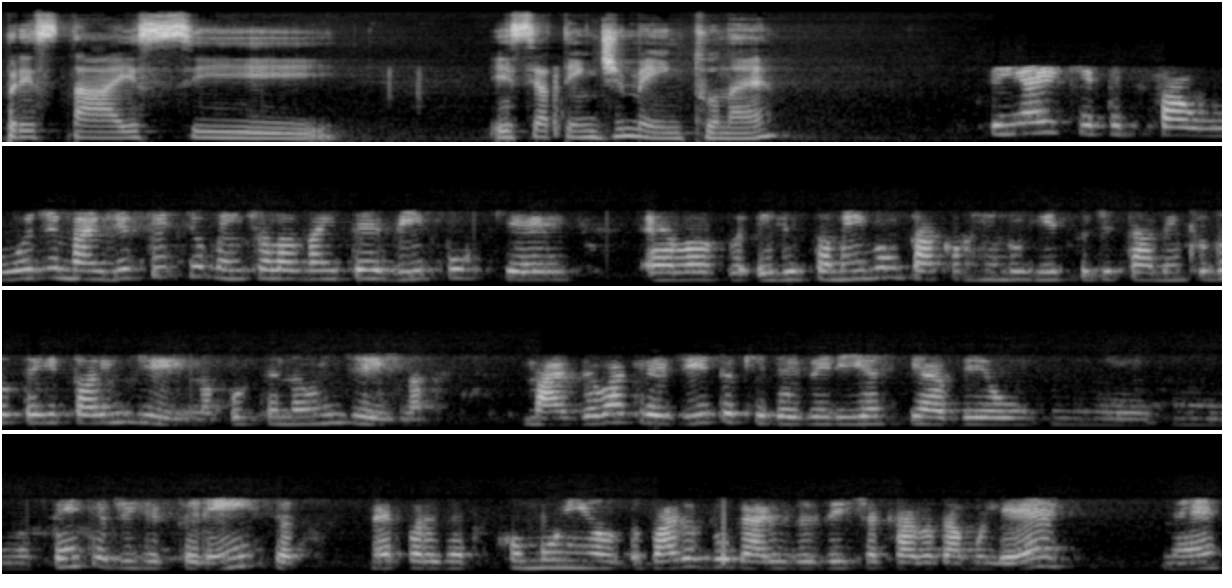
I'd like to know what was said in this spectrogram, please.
prestar esse, esse atendimento, né? Tem a equipe de saúde, mas dificilmente ela vai intervir porque eles também vão estar correndo o risco de estar dentro do território indígena, por ser não indígena. Mas eu acredito que deveria se haver um, um, um centro de referência, né, por exemplo, como em vários lugares existe a Casa da Mulher, né,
